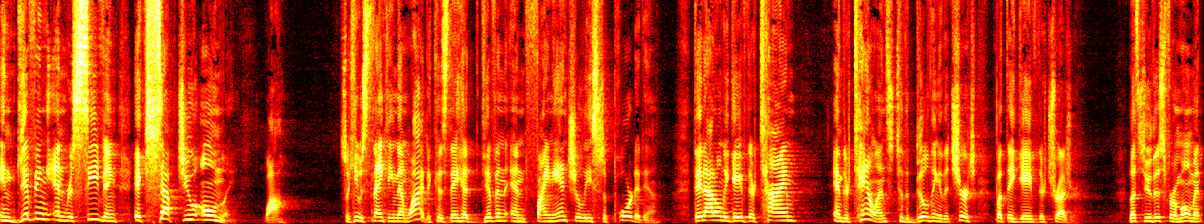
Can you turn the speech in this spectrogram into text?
in giving and receiving except you only. Wow. So he was thanking them. Why? Because they had given and financially supported him. They not only gave their time, and their talents to the building of the church, but they gave their treasure. Let's do this for a moment.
